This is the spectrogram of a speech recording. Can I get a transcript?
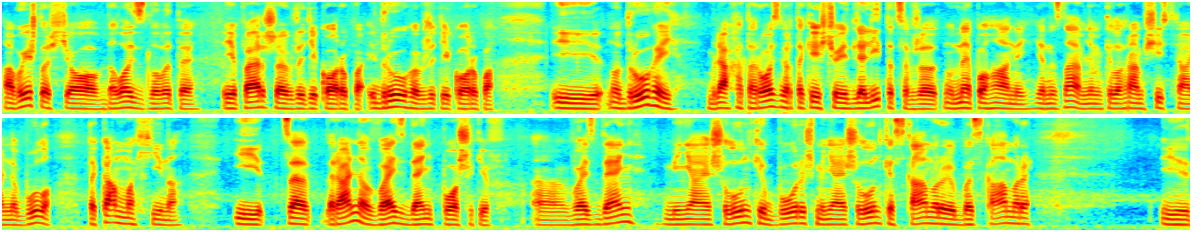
А вийшло, що вдалося зловити і перше в житті коропа, і друге в житті коропа. І ну, другий бляха та розмір такий, що і для літа це вже ну, непоганий. Я не знаю, в ньому кілограм 6 реально було. Така махіна. І це реально весь день пошуків. Е, Весь день міняєш лунки, буриш, міняєш лунки з камерою, без камери. І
